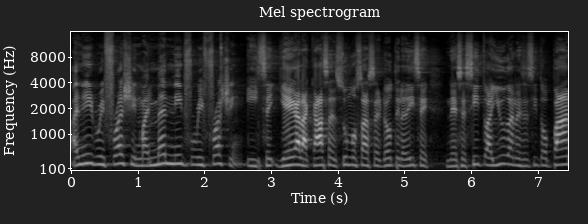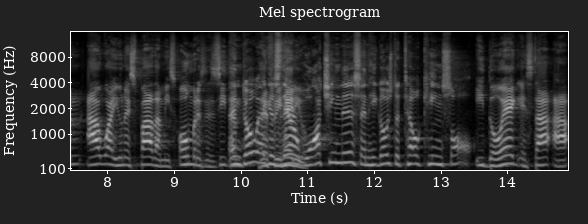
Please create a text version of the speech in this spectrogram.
I need refreshing. My men need for refreshing. y se llega a la casa del sumo sacerdote y le dice, necesito ayuda, necesito pan, agua y una espada. Mis hombres necesitan And Doeg is there refrigerio. watching this, and he goes to tell King Saul. Y Doeg está ah,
